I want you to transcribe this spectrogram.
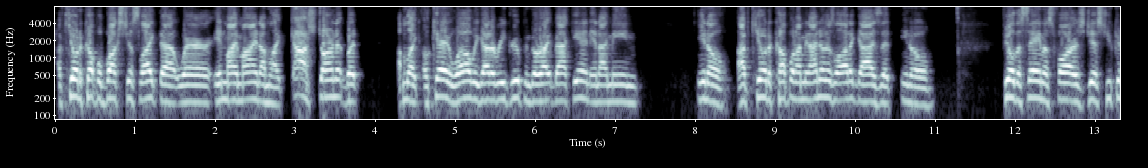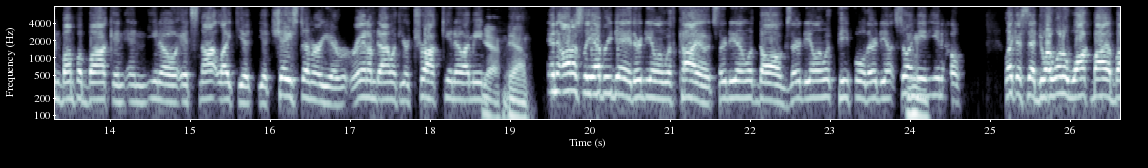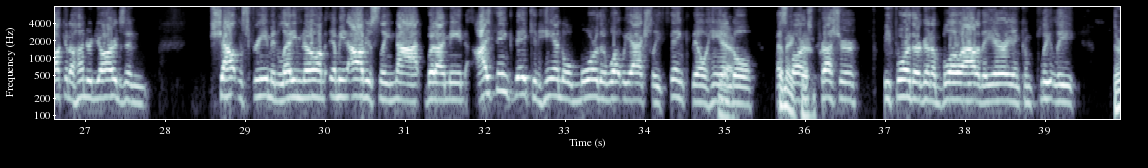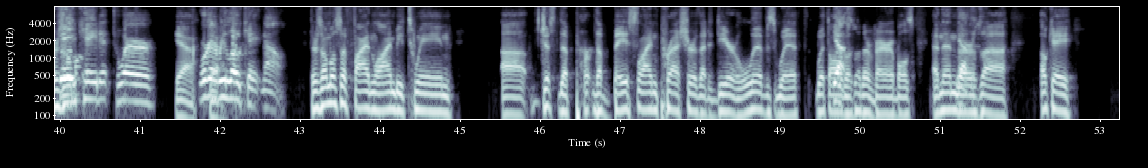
I've killed a couple bucks just like that, where in my mind I'm like, gosh darn it, but I'm like, okay, well, we got to regroup and go right back in. And I mean, you know, I've killed a couple. I mean, I know there's a lot of guys that you know feel the same as far as just you can bump a buck and and you know it's not like you you chased them or you ran them down with your truck. You know, I mean, yeah, yeah. And honestly, every day they're dealing with coyotes, they're dealing with dogs, they're dealing with people, they're dealing. So mm-hmm. I mean, you know, like I said, do I want to walk by a buck at 100 yards and shout and scream and let him know? I mean, obviously not, but I mean, I think they can handle more than what we actually think they'll handle yeah, as far sense. as pressure before they're going to blow out of the area and completely There's vacate almost, it to where yeah, we're going to yeah. relocate now. There's almost a fine line between uh, just the per, the baseline pressure that a deer lives with with all Yes. those other variables, and then Yes. there's uh, okay,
